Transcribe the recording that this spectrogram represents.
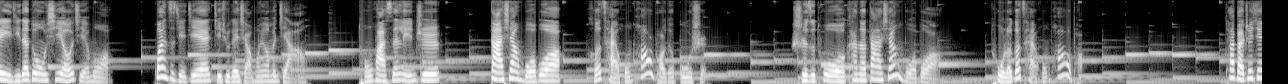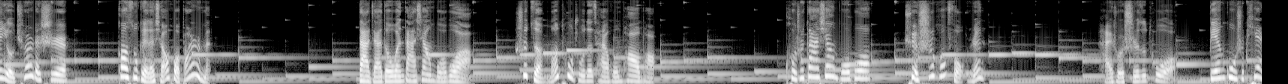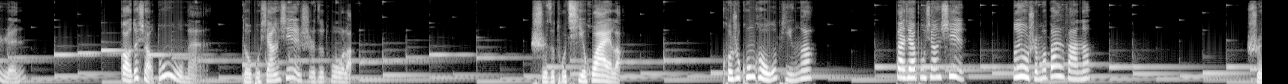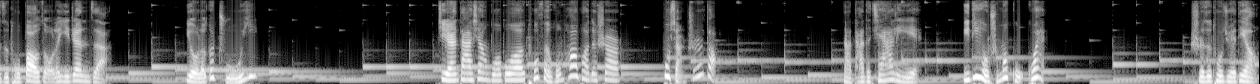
这一集的《动物西游》节目，罐子姐姐继续给小朋友们讲《童话森林之大象伯伯和彩虹泡泡》的故事。狮子兔看到大象伯伯吐了个彩虹泡泡，他把这件有趣的事告诉给了小伙伴们。大家都问大象伯伯是怎么吐出的彩虹泡泡，可是大象伯伯。却矢口否认，还说狮子兔编故事骗人，搞得小动物们都不相信狮子兔了。狮子兔气坏了，可是空口无凭啊！大家不相信，能有什么办法呢？狮子兔暴走了一阵子，有了个主意。既然大象伯伯涂粉红泡泡的事儿不想知道，那他的家里一定有什么古怪。狮子兔决定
